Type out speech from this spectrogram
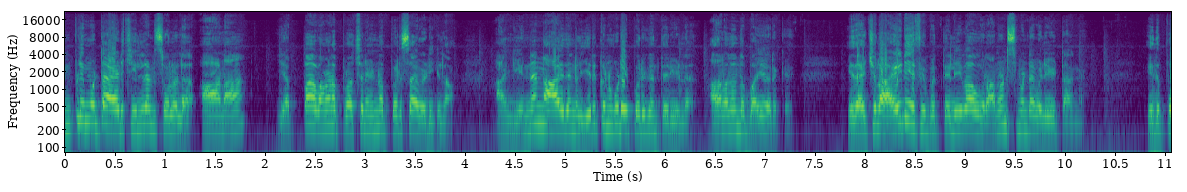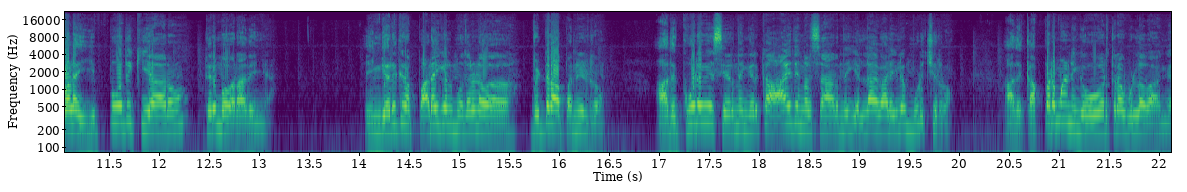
இம்ப்ளிமெண்ட் ஆகிடுச்சு இல்லைன்னு சொல்லலை. ஆனால் எப்போ வேணாலும் பிரச்சனை இன்னும் பெருசாக வெடிக்கலாம். அங்கே என்னென்ன ஆயுதங்கள் இருக்குன்னு கூட இப்போ வரைக்கும் தெரியல. அதனால தான் இந்த பயம் இருக்குது இது ஆக்சுவலாக ஐடிஎஃப் இப்போ தெளிவாக ஒரு அனௌன்ஸ்மெண்ட்டை வெளியிட்டாங்க. இது போல் இப்போதைக்கு யாரும் திரும்ப வராதீங்க. இங்கே இருக்கிற படைகள் முதல்ல விட்ரா பண்ணிடுறோம். அது கூடவே சேர்ந்து இங்கே இருக்க ஆயுதங்கள் சார்ந்து எல்லா வேலைகளும் முடிச்சிடுறோம். அதுக்கப்புறமா நீங்கள் ஒவ்வொருத்தராக உள்ளே வாங்க.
